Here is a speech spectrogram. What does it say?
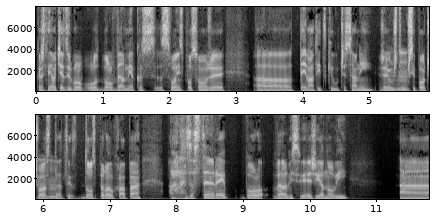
Krstný otec bol, bol, veľmi ako svojím spôsobom, že uh, tematicky učesaný, že mm-hmm. už, mhm. už si počúval mm-hmm. dospelého chlapa, ale zase ten rap bol veľmi svieži a nový a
